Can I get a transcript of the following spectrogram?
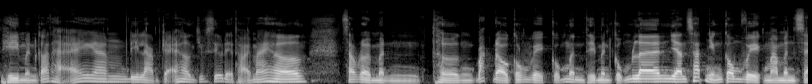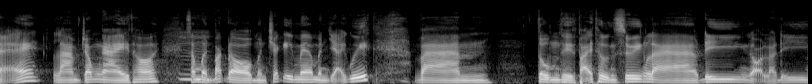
Thì mình có thể um, đi làm trễ hơn chút xíu để thoải mái hơn. Sau rồi mình thường bắt đầu công việc của mình thì mình cũng lên danh sách những công việc mà mình sẽ làm trong ngày thôi. Ừ. xong mình bắt đầu mình check email mình giải quyết. Và um, Tùng thì phải thường xuyên là đi gọi là đi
